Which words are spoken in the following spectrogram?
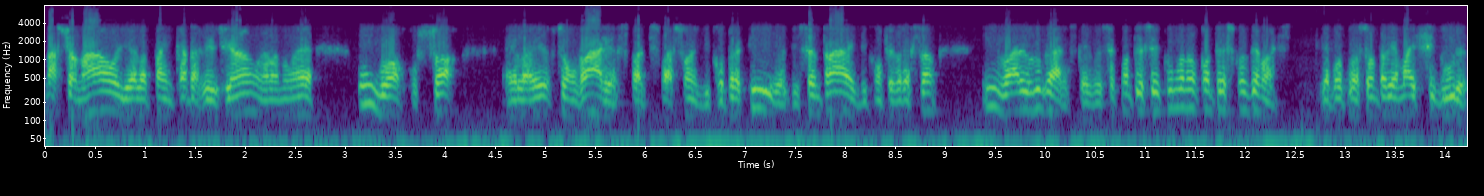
nacional e ela está em cada região, ela não é um bloco só, ela é, são várias participações de cooperativas, de centrais, de confederação, em vários lugares. Quer dizer, se acontecer como não acontece com os demais e a população estaria mais segura.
